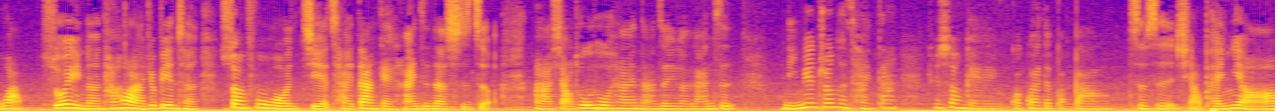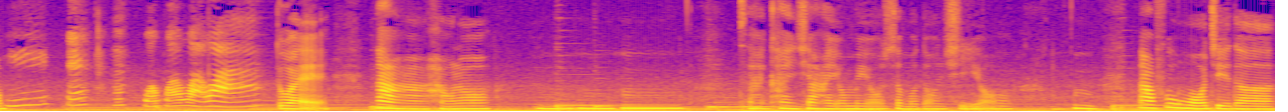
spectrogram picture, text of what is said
哇，所以呢，他后来就变成送复活节彩蛋给孩子的使者啊！小兔兔它拿着一个篮子，里面装的彩蛋，去送给乖乖的宝宝，是不是小朋友？哇哇哇哇！对，那好了，下还有没有什么东西哦。嗯，那复活节的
